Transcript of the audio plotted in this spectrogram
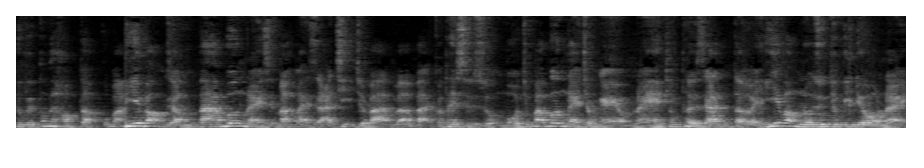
thực hiện công việc học tập của bạn. Hy vọng rằng ba bước này sẽ mang lại giá trị cho bạn và bạn có thể sử dụng một trong ba bước này trong ngày hôm nay hay trong thời gian tới. Hy vọng nội dung trong video này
